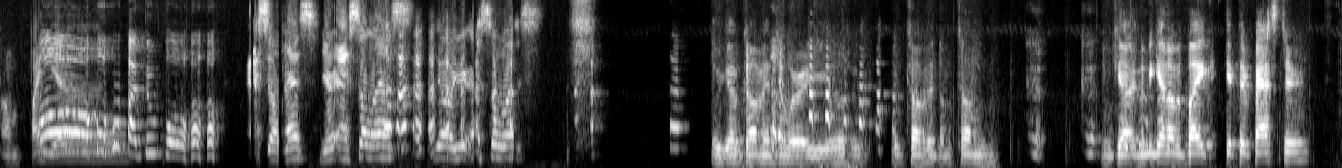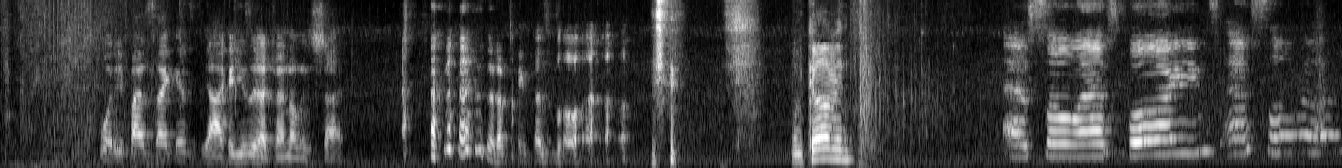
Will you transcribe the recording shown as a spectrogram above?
on fire. Oh, Hadoubo! SOS, you're SOS. Yo, you're SOS. Look, I'm coming. Where are you? I'm coming. I'm coming. I'm get- let me get on my bike. Get there faster. 45 seconds. Yeah, I could use an adrenaline shot. the thing does blow up. I'm coming. SOS, boys! SOS!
